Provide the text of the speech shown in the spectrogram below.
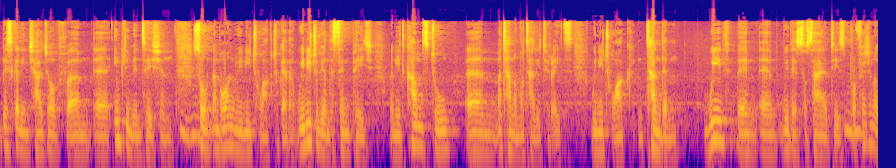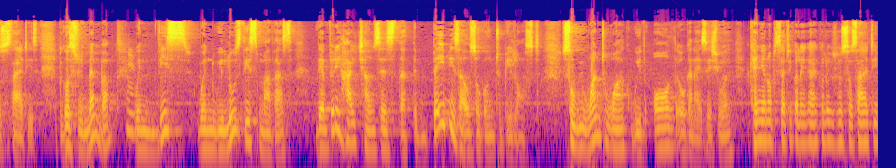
basically in charge of um, uh, implementation. Mm -hmm. So, number one, we need to work together. We need to be on the same page when it comes to um, maternal mortality rates. We need to work in tandem with the, uh, with the societies, mm professional societies. Because remember, yeah. when, this, when we lose these mothers, there are very high chances that the babies are also going to be lost. So we want to work with all the organizations, Kenyan Obstetrical and Gynecological Society,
